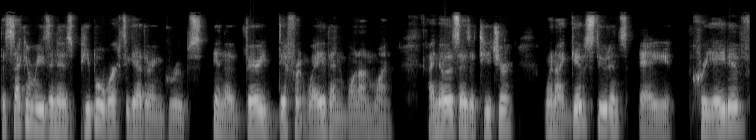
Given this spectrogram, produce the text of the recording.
The second reason is people work together in groups in a very different way than one on one. I know this as a teacher. When I give students a creative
